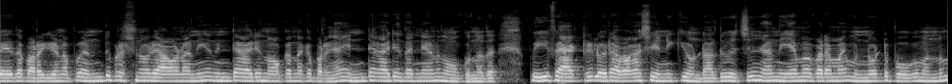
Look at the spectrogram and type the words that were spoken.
വേദ പറയുകയാണ്. അപ്പോൾ എന്ത് പ്രശ്നമോടെ ആവണം? നീ നിന്റെ കാര്യം നോക്കുന്നൊക്കെ പറഞ്ഞാൽ എന്റെ കാര്യം തന്നെയാണ് നോക്കുന്നത്. അപ്പോൾ ഈ ഫാക്ടറിയിൽ ഒരു അവകാശം എനിക്കുണ്ട്. അത് വെച്ച് ഞാൻ നിയമപരമായി മുന്നോട്ട് പോകുമെന്നും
